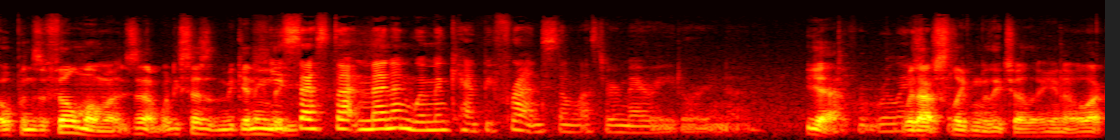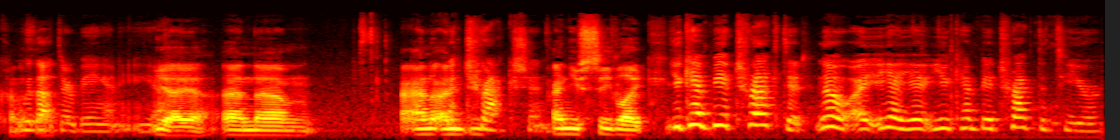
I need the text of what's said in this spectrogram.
opens the film almost. Isn't that what he says at the beginning? He that says that men and women can't be friends unless they're married or in a yeah, without sleeping with each other, you know, all that kind of stuff. Without thing. there being any. Yeah, Yeah. yeah, and um, and and you, Attraction. and you see like You can't be attracted. No, I, yeah, yeah, you can't be attracted to your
